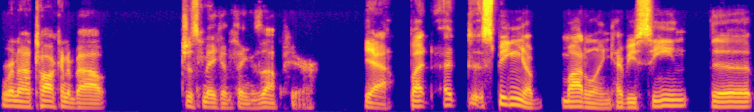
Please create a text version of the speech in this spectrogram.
We're not talking about just making things up here. Yeah, but uh, speaking of modeling, have you seen the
